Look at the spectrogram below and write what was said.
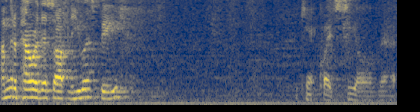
I'm going to power this off the USB. You can't quite see all of that.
